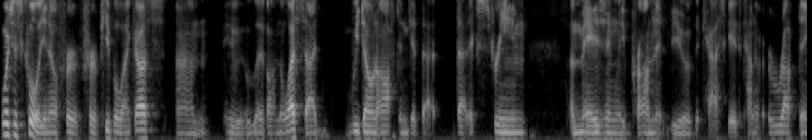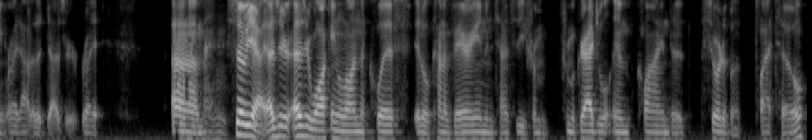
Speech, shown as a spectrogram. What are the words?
which is cool. You know, for for people like us um, who, who live on the west side, we don't often get that that extreme, amazingly prominent view of the Cascades kind of erupting right out of the desert, right? Um, mm-hmm. So yeah, as you're as you're walking along the cliff, it'll kind of vary in intensity from from a gradual incline to sort of a plateau,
